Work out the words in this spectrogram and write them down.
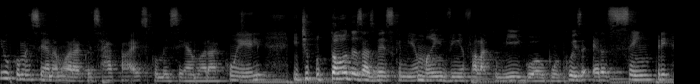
E eu comecei a namorar com esse rapaz, comecei a morar com ele. E, tipo, todas as vezes que a minha mãe vinha falar comigo alguma coisa, era sempre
